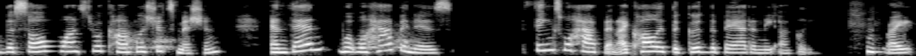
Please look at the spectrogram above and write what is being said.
the soul wants to accomplish its mission. And then what will happen is things will happen. I call it the good, the bad, and the ugly, right?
